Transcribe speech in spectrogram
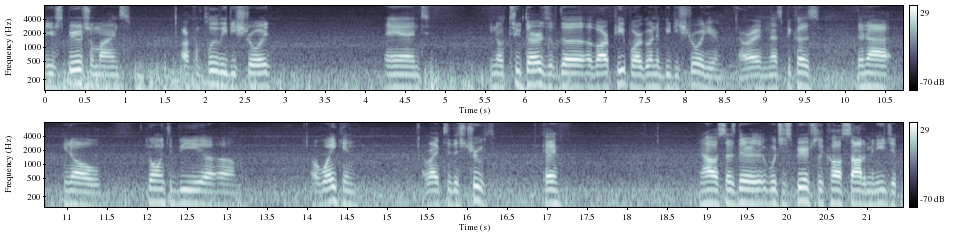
your spiritual minds are completely destroyed. And, you know, two-thirds of the of our people are going to be destroyed here, all right? And that's because they're not, you know, going to be uh, um, awakened, all right, to this truth, okay? and how it says there, which is spiritually called Sodom in Egypt.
